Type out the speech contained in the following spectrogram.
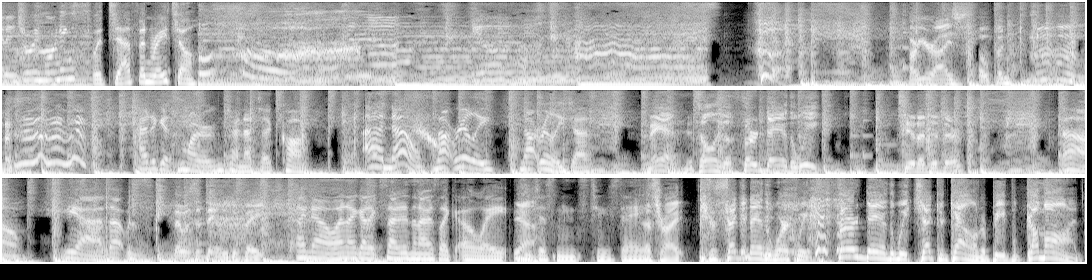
and enjoy mornings with Jeff and Rachel. Are your eyes open? I had to get some water and try not to cough. Uh, no, not really. Not really, Jeff. Man, it's only the third day of the week. See what I did there? Oh, yeah, that was, That was a daily debate. I know. And I got excited. Then I was like, oh, wait, Yeah. it just means Tuesday. That's right. It's the second day of the work week. Third day of the week. Check your calendar, people. Come on.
